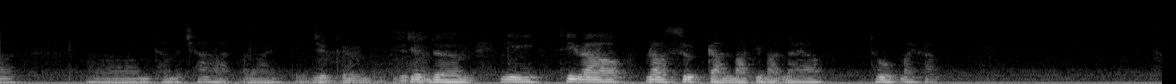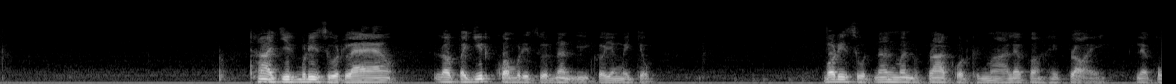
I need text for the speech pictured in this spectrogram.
า ธรรมชาติอะไรจิตเดิมจุดเดิมนี่ที่เราเราสุดการปฏิบัติแล้ว ถูกไหมครับ ถ้าจิตบริสุทธิ์แล้ว เราไปยึดความบริสุทธิ์นั่นอีกก็ยังไม่จบ บริสุทธิ์นั้นมันปรากฏขึ้นมาแล้วก็ให้ปล่อย แล้วก็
